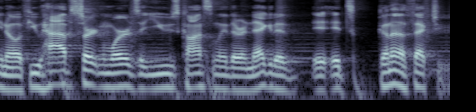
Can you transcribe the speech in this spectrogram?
you know, if you have certain words that you use constantly that are negative, it, it's gonna affect you.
